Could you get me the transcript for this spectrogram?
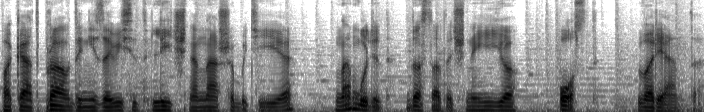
Пока от правды не зависит лично наше бытие, нам будет достаточно ее пост-варианта.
